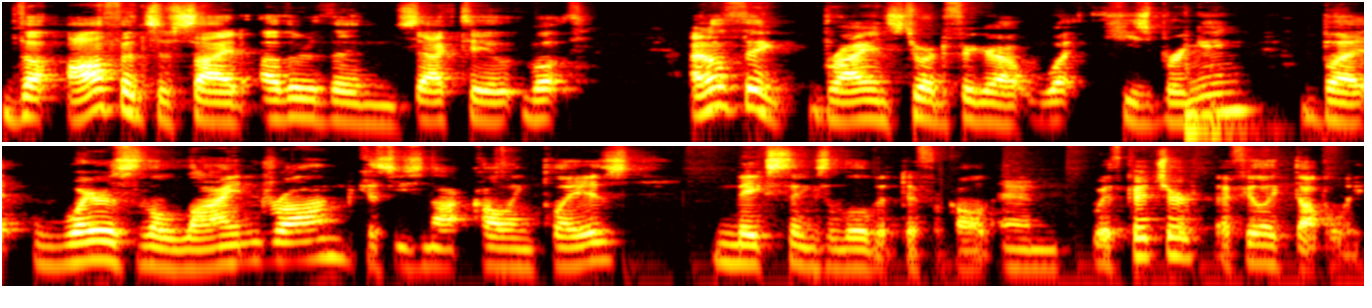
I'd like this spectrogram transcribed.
the offensive side, other than Zac Taylor, well, I don't think Brian's too hard to figure out what he's bringing, but where's the line drawn because he's not calling plays makes things a little bit difficult. And with Pitcher, I feel like doubly.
